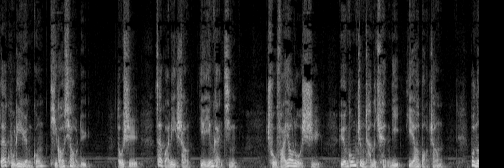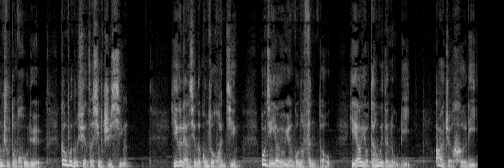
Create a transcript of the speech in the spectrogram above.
来鼓励员工提高效率。同时，在管理上也应改进，处罚要落实，员工正常的权利也要保障，不能主动忽略，更不能选择性执行。一个良性的工作环境，不仅要有员工的奋斗，也要有单位的努力。二者合力，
